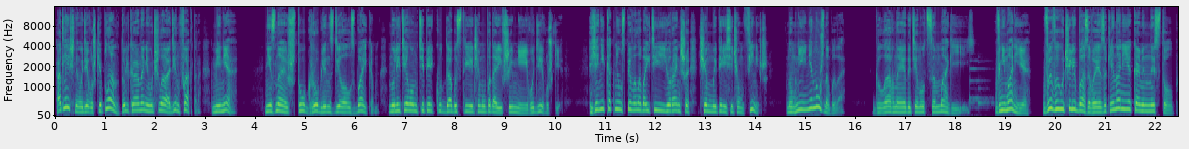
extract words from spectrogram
Отличный у девушки план, только она не учла один фактор — меня. Не знаю, что Гроблин сделал с байком, но летел он теперь куда быстрее, чем у подарившей мне его девушки. Я никак не успевал обойти ее раньше, чем мы пересечем финиш, но мне и не нужно было. Главное — дотянуться магией. Внимание! Вы выучили базовое заклинание «Каменный столб».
